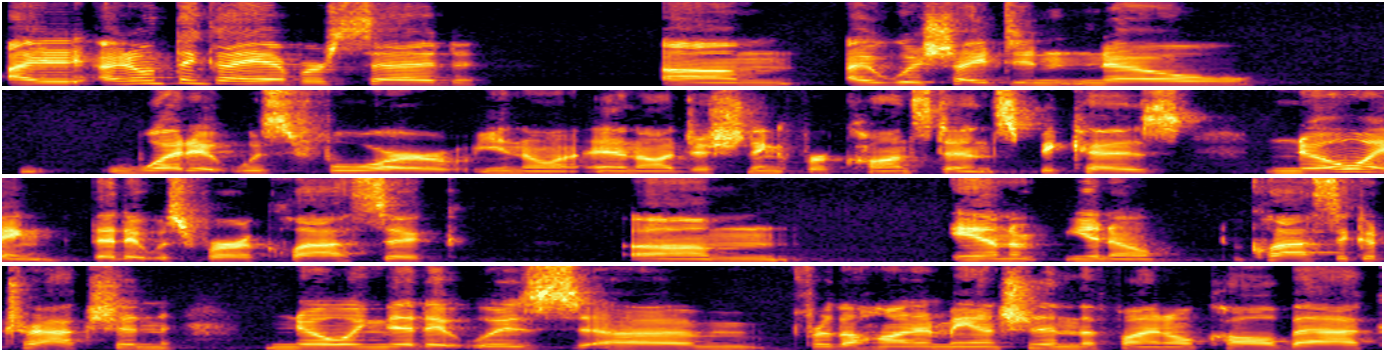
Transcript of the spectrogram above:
I, I don't think I ever said, um, I wish I didn't know what it was for, you know, in auditioning for Constance, because knowing that it was for a classic um, and you know classic attraction knowing that it was um, for the haunted mansion and the final callback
